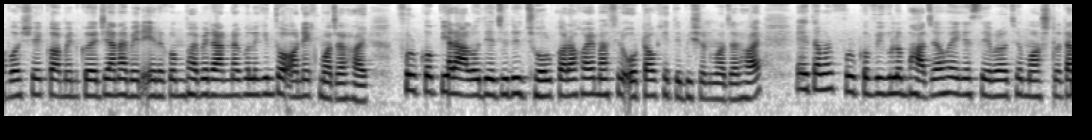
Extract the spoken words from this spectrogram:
অবশ্যই কমেন্ট করে জানাবেন। এরকমভাবে রান্না করলে কিন্তু অনেক মজার হয়। ফুলকপি আর আলু দিয়ে যদি ঝোল করা হয় মাছের, ওটাও খেতে ভীষণ মজার হয়। এই তো আমার ফুলকপিগুলো ভাজা হয়ে গেছে। এবার হচ্ছে মশলাটা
